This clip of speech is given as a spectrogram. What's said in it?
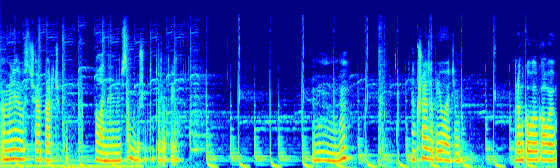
мені не вистачає перчику. Ладно, я не все буду, щоб ти теж поїв. Якщо я зап'ю этим ранковою кавою,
